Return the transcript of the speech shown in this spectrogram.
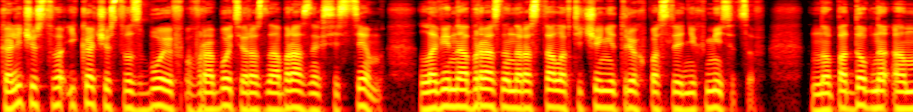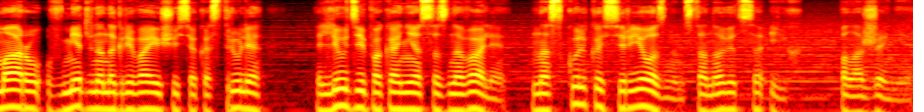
Количество и качество сбоев в работе разнообразных систем лавинообразно нарастало в течение трех последних месяцев, но подобно омару в медленно нагревающейся кастрюле, люди пока не осознавали, насколько серьезным становится их положение.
